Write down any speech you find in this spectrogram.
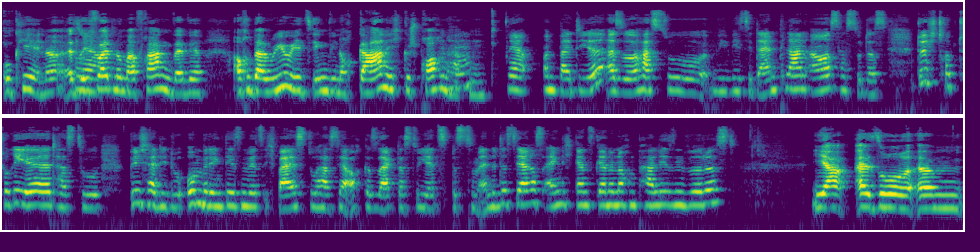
okay, ne? Also ja. ich wollte nur mal fragen, weil wir auch über Rereads irgendwie noch gar nicht gesprochen mhm. hatten. Ja, und bei dir? Also hast du, wie, wie sieht dein Plan aus? Hast du das durchstrukturiert? Hast du Bücher, die du unbedingt lesen willst? Ich weiß, du hast ja auch gesagt, dass du jetzt bis zum Ende des Jahres eigentlich ganz gerne noch ein paar lesen würdest. Ja, also ähm,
